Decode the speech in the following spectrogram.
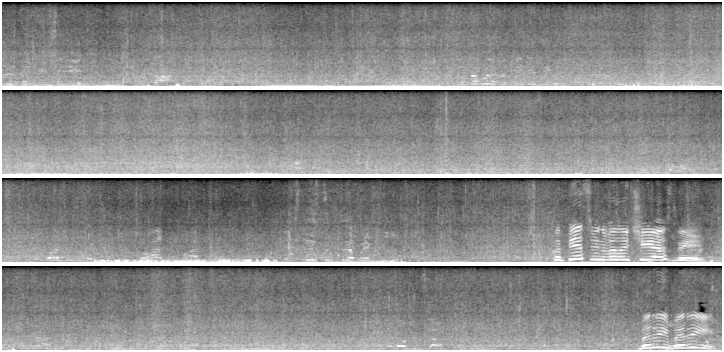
можеш дойти чи ні? Так. Ну давай, ну підійди. Спустись в тебе який. Капець він величезний. Бери, бери.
